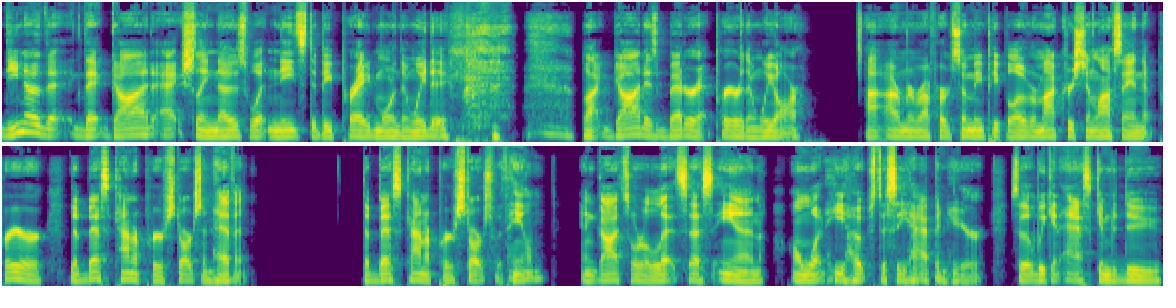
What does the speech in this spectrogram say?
Do you know that that God actually knows what needs to be prayed more than we do? like God is better at prayer than we are. I, I remember I've heard so many people over my Christian life saying that prayer, the best kind of prayer, starts in heaven. The best kind of prayer starts with Him, and God sort of lets us in on what He hopes to see happen here, so that we can ask Him to do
